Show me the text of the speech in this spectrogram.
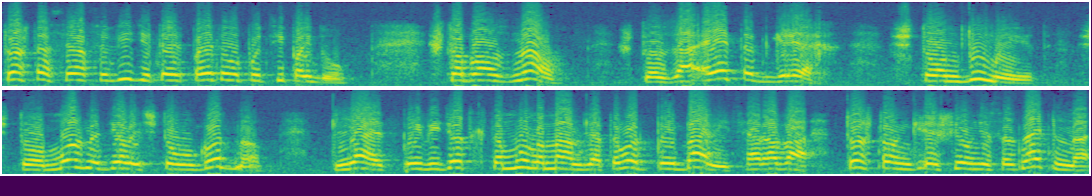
то, что сердце видит, я по этому пути пойду. Чтобы он знал, что за этот грех, что он думает, что можно делать что угодно, для, приведет к тому ламан, для того, чтобы прибавить арава то, что он грешил несознательно,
